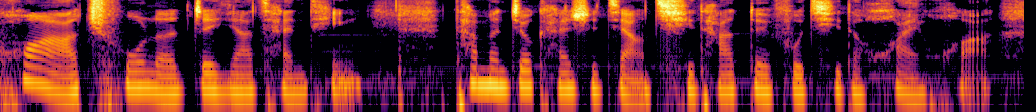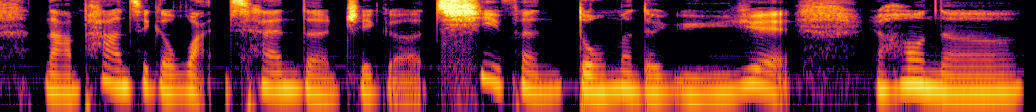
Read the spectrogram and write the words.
跨出了这家餐厅，他们就开始讲其他对夫妻的坏话，哪怕这个晚餐的这个气氛多么的愉悦，然后呢，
